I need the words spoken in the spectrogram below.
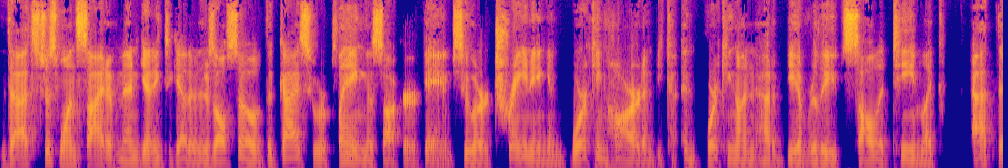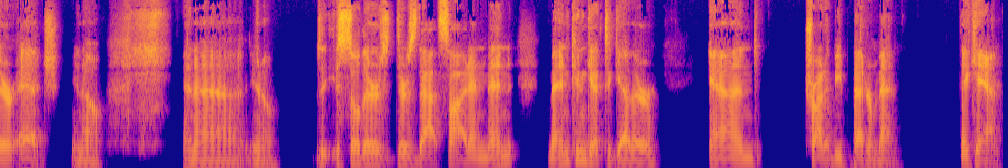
that's just one side of men getting together. There's also the guys who are playing the soccer games, who are training and working hard and, and working on how to be a really solid team, like at their edge, you know. And uh, you know, so there's there's that side, and men men can get together and try to be better men. They can,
